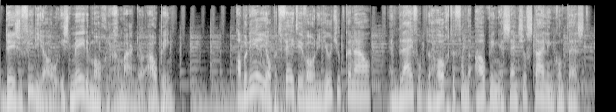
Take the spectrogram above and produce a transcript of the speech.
Deze video is mede mogelijk gemaakt door Auping. Abonneer je op het VT Wonen YouTube kanaal en blijf op de hoogte van de Auping Essential Styling Contest.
